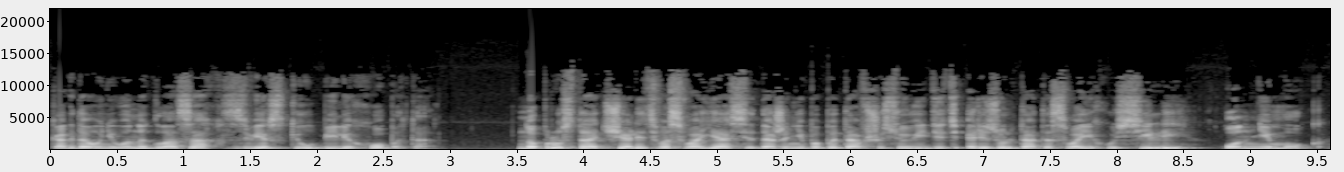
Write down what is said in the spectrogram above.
когда у него на глазах зверски убили хобота. Но просто отчалить во свояси, даже не попытавшись увидеть результаты своих усилий, он не мог.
